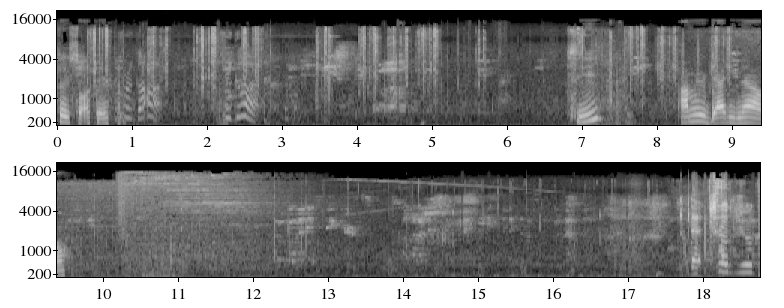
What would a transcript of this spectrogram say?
Play soccer. I forgot. I Forgot. See? I'm your daddy now. That chug jug.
